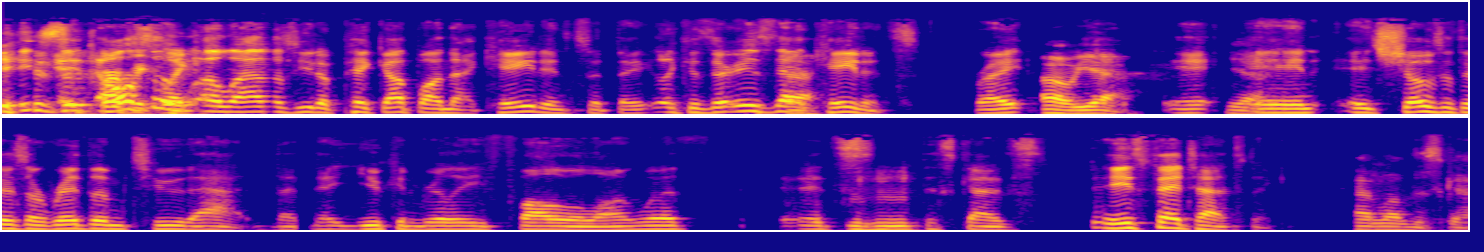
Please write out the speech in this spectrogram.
It, is it perfect, also like- allows you to pick up on that cadence that they like, because there is that Yeah. cadence, right? oh yeah. It- Yeah. And it shows that there's a rhythm to that that that you can really follow along with. It's Mhm. this guy's he's fantastic. I love this guy.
